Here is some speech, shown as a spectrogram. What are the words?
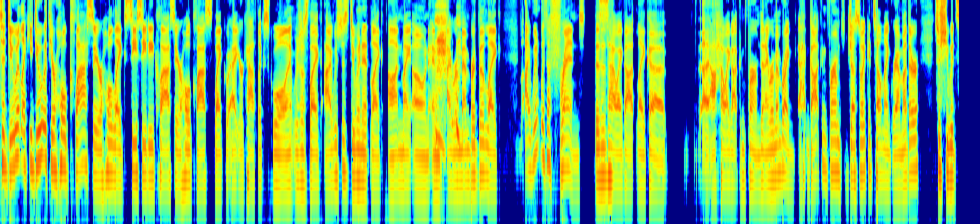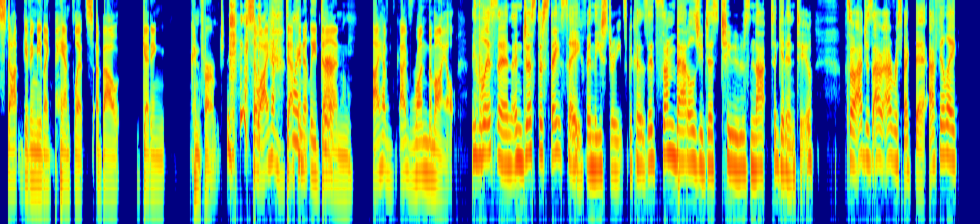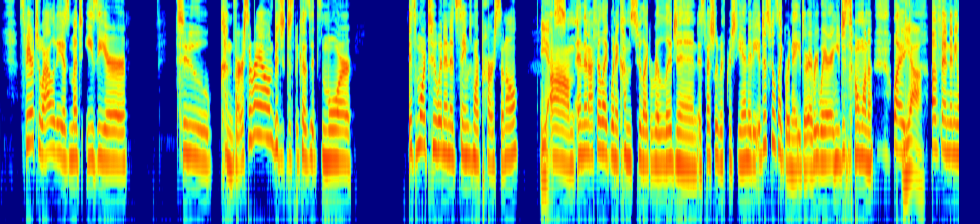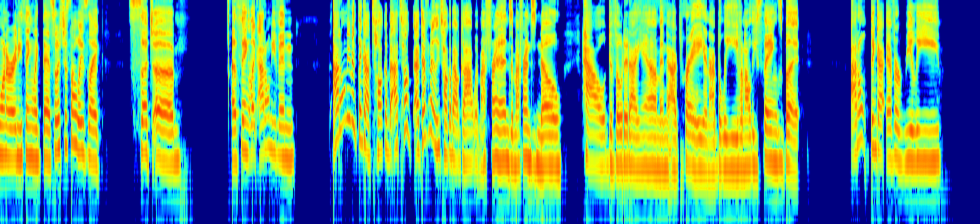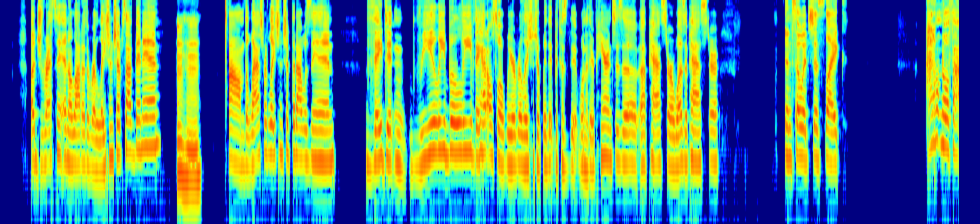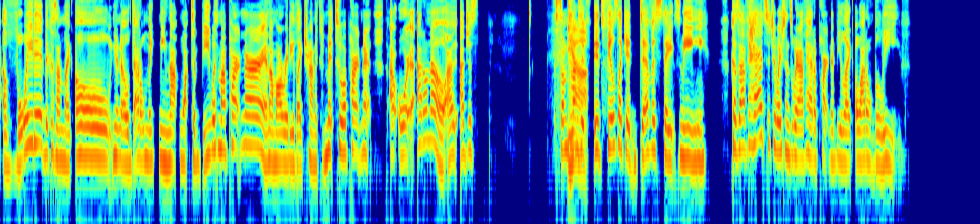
to do it. Like you do it with your whole class or your whole like CCD class or your whole class like at your Catholic school. And it was just like I was just doing it like on my own. And I remember the like I went with a friend. This is how I got like a uh, how I got confirmed. And I remember I got confirmed just so I could tell my grandmother so she would stop giving me like pamphlets about getting confirmed. so I have definitely done I have I've run the mile. Listen, and just to stay safe in these streets because it's some battles you just choose not to get into. So I just I, I respect that. I feel like spirituality is much easier to converse around, but just because it's more it's more to it and it seems more personal. Yes. Um, and then I feel like when it comes to like religion, especially with Christianity, it just feels like grenades are everywhere and you just don't want to like yeah. offend anyone or anything like that. So it's just always like such a a thing. Like I don't even I don't even think I talk about I talk I definitely talk about God with my friends and my friends know how devoted I am and I pray and I believe and all these things, but I don't think I ever really address it in a lot of the relationships I've been in Mm-hmm. um the last relationship that I was in they didn't really believe they had also a weird relationship with it because the, one of their parents is a, a pastor or was a pastor and so it's just like I don't know if I avoid it because I'm like, oh, you know, that'll make me not want to be with my partner. And I'm already like trying to commit to a partner. Or, or I don't know. I, I just sometimes Yeah. it, it feels like it devastates me because I've had situations where I've had a partner be like, oh, I don't believe.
